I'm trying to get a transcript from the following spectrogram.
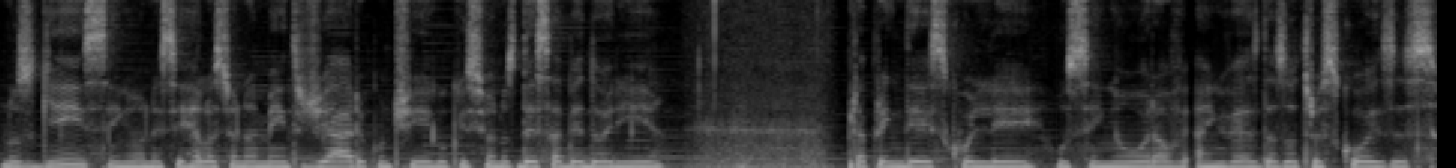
nos guie, Senhor, nesse relacionamento diário contigo, que o Senhor nos dê sabedoria, para aprender a escolher o Senhor ao, ao invés das outras coisas.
